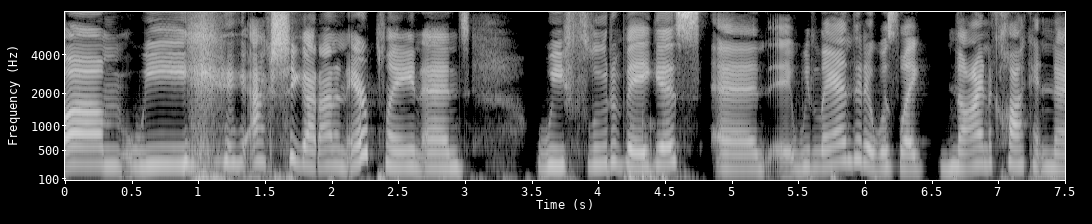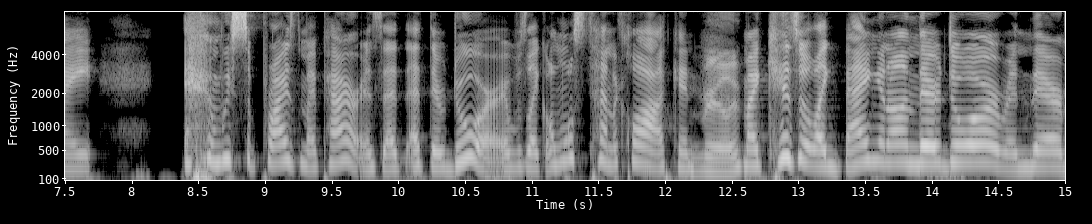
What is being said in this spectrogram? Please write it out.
um we actually got on an airplane and we flew to Vegas and it, we landed. It was like nine o'clock at night. And we surprised my parents at, at their door. It was like almost 10 o'clock. And really? my kids are like banging on their door and they're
